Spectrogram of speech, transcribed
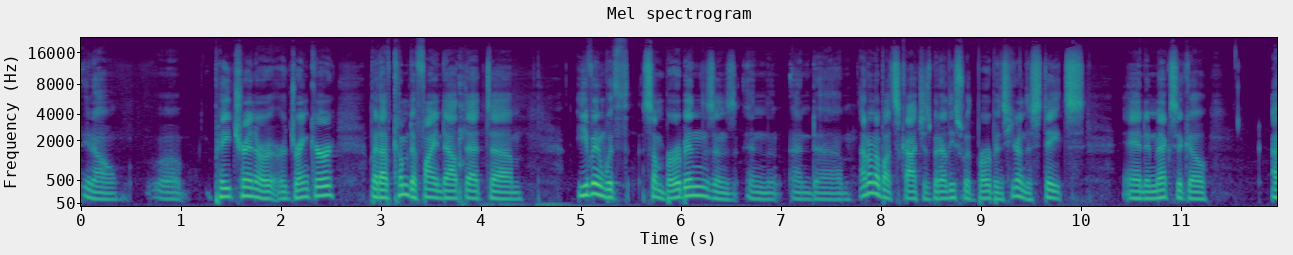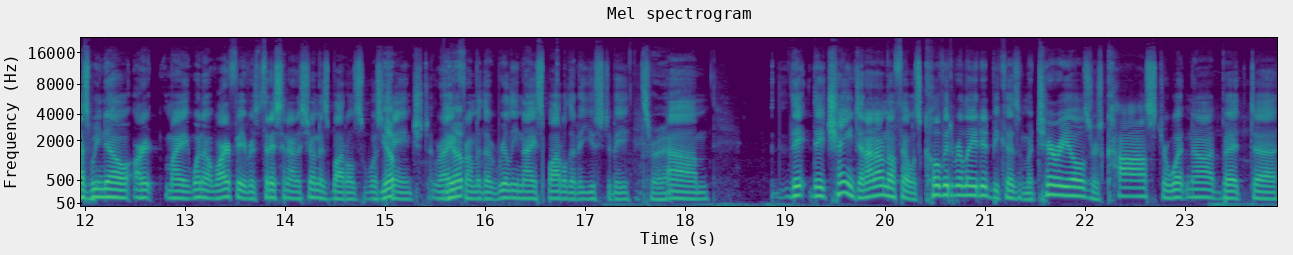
you know, uh, patron or, or drinker, but I've come to find out that um, even with some bourbons and and and um I don't know about scotches, but at least with bourbons here in the states and in Mexico. As we know, our my one of our favorites, Tres Generaciones bottles, was Yep. changed right Yep. from the really nice bottle that it used to be. That's right. Um, they they changed, and I don't know if that was COVID related because of materials or cost or whatnot, but uh,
